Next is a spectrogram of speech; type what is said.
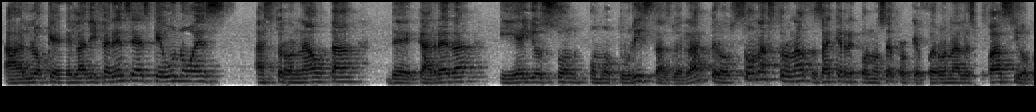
Ah, lo que la diferencia es que uno es astronauta de carrera y ellos son como turistas, ¿verdad? Pero son astronautas, hay que reconocer porque fueron al espacio.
